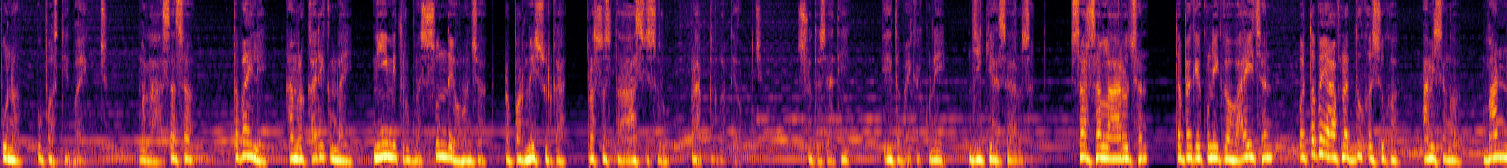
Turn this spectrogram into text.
पुनः उपस्थित भएको छु। मलाई आशा छ तपाईँले हाम्रो कार्यक्रमलाई नियमित रूपमा सुन्दै हुनुहुन्छ र परमेश्वरका प्रशस्त आशिषहरू प्राप्त गर्दै हुनुहुन्छ। श्रोत साथी यदि तपाईँका कुनै जिज्ञासाहरू छन् सरसल्लाहहरू छन् तपाईँका कुनै गवाई छन् वा तपाईँ आफ्ना दुःख सुख हामीसँग बाँड्न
